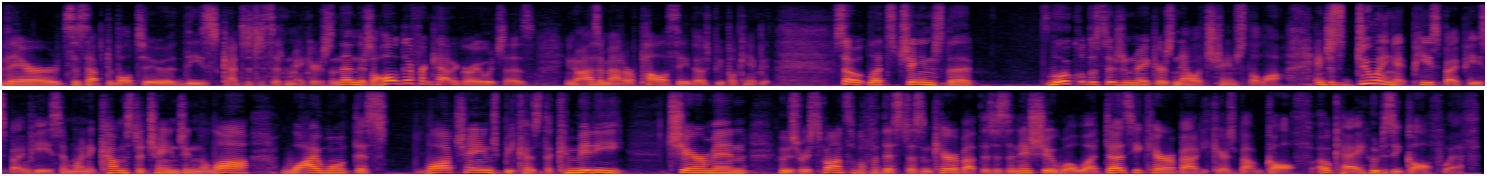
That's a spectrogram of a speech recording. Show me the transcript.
They're susceptible to these kinds of decision makers. And then there's a whole different category which says, you know, as a matter of policy, those people can't be. So let's change the local decision makers, now let's change the law. And just doing it piece by piece by piece. And when it comes to changing the law, why won't this law change? Because the committee chairman who's responsible for this doesn't care about this as an issue. Well, what does he care about? He cares about golf. Okay, who does he golf with?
